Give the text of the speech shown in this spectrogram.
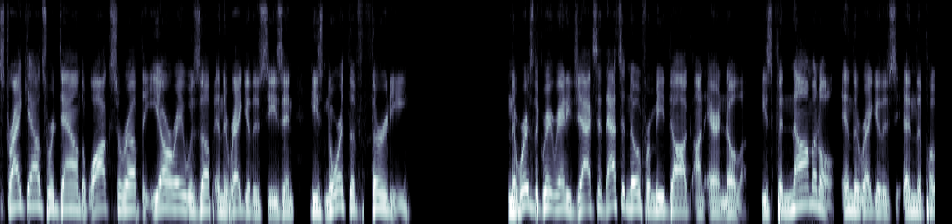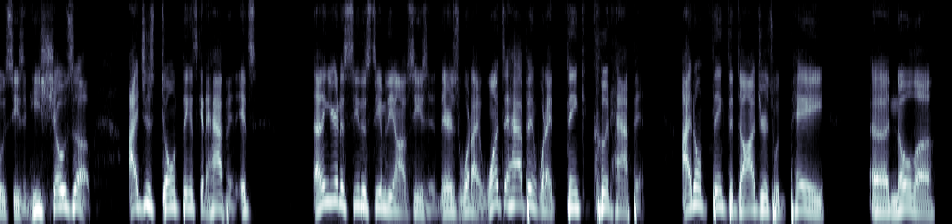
Strikeouts were down, the walks are up, the ERA was up in the regular season. He's north of 30. And the words of the great Randy Jackson, that's a no for me, dog, on Aaron Nola. He's phenomenal in the regular in the postseason. He shows up. I just don't think it's going to happen. It's, I think you're going to see this team in the offseason. There's what I want to happen, what I think could happen. I don't think the Dodgers would pay uh, Nola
